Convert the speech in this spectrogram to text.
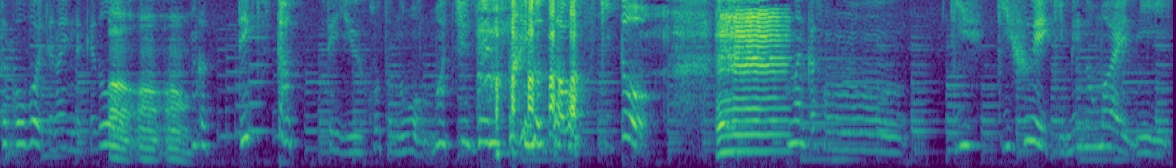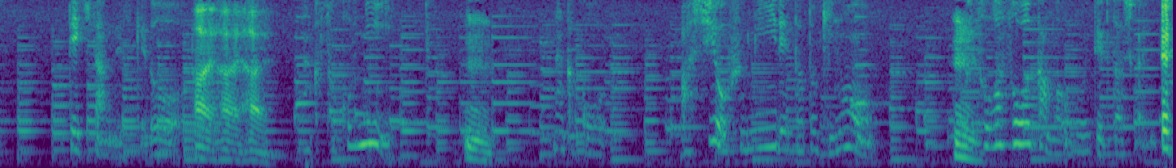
全く覚えてないんだけど、うんうんうん。なんかできたっていうことの街全体のざわつきとへえなんかその岐岐阜駅目の前にできたんですけどはいはいはい。なんかそこにうん。なんかこう足を踏み入れた時のうん。そわそわ感は覚えてる確かに。え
